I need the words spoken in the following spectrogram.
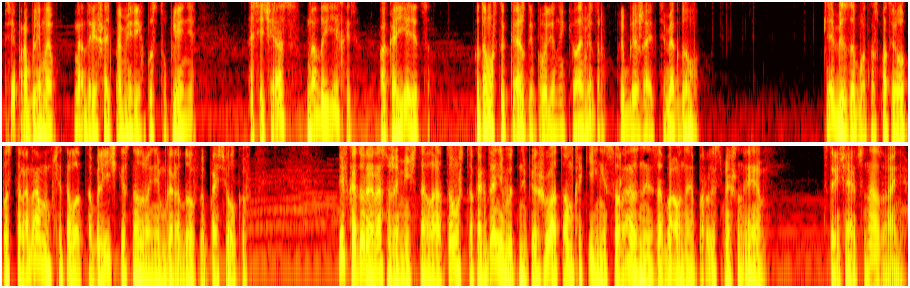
все проблемы надо решать по мере их поступления. А сейчас надо ехать, пока едется, потому что каждый пройденный километр приближает тебя к дому. Я беззаботно смотрела по сторонам, читала таблички с названием городов и поселков, и в который раз уже мечтала о том, что когда-нибудь напишу о том, какие несуразные, забавные, а порой смешные встречаются названия.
